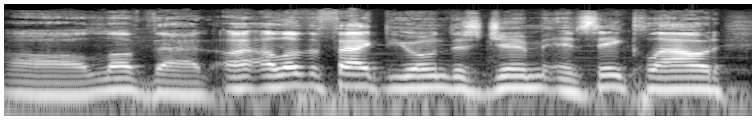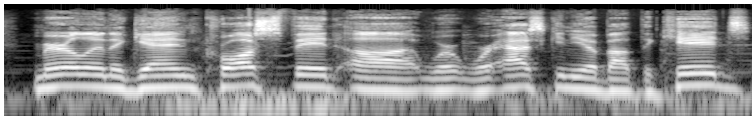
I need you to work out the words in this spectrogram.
Oh, love that. I, I love the fact you own this gym in St. Cloud, Marilyn. Again, CrossFit. Uh, we're, we're asking you about the kids.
